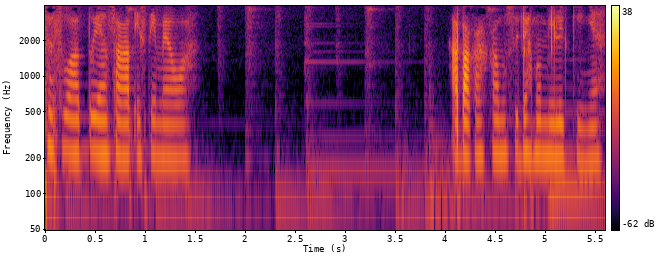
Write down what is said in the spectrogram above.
sesuatu yang sangat istimewa. Apakah kamu sudah memilikinya?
